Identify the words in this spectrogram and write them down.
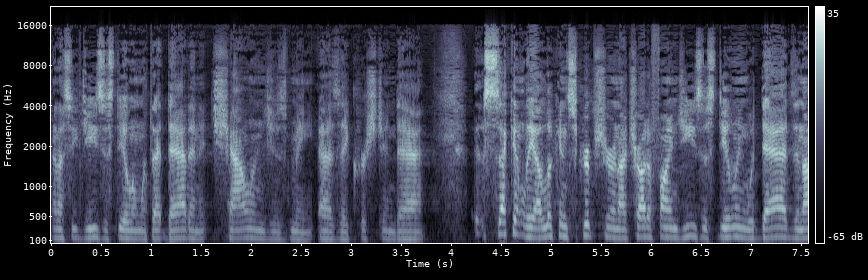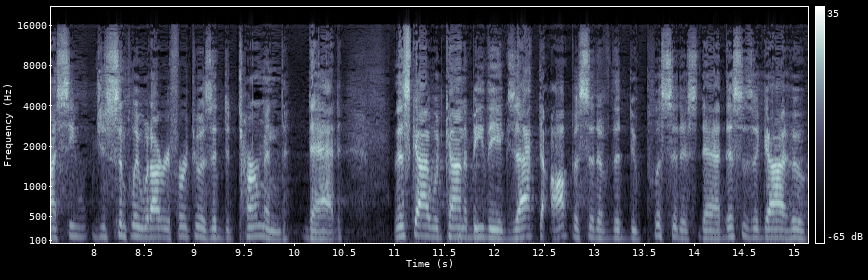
And I see Jesus dealing with that dad, and it challenges me as a Christian dad. Secondly, I look in Scripture and I try to find Jesus dealing with dads, and I see just simply what I refer to as a determined dad. This guy would kind of be the exact opposite of the duplicitous dad. This is a guy who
